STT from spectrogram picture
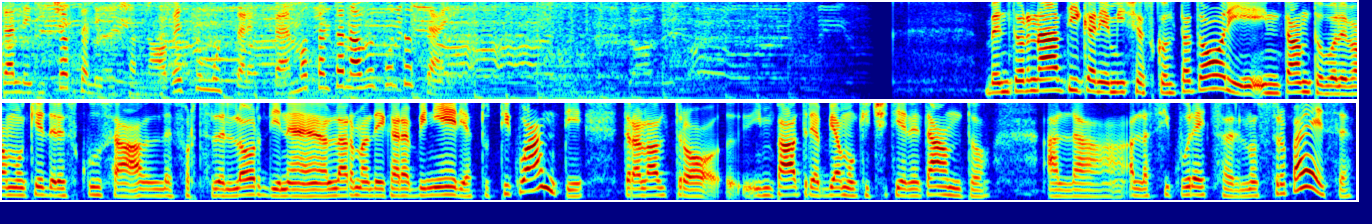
dalle 18 alle 19 su Muster FM 89.6. Bentornati cari amici ascoltatori, intanto volevamo chiedere scusa alle forze dell'ordine, all'arma dei carabinieri, a tutti quanti, tra l'altro eh, in patria abbiamo chi ci tiene tanto alla, alla sicurezza del nostro paese.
